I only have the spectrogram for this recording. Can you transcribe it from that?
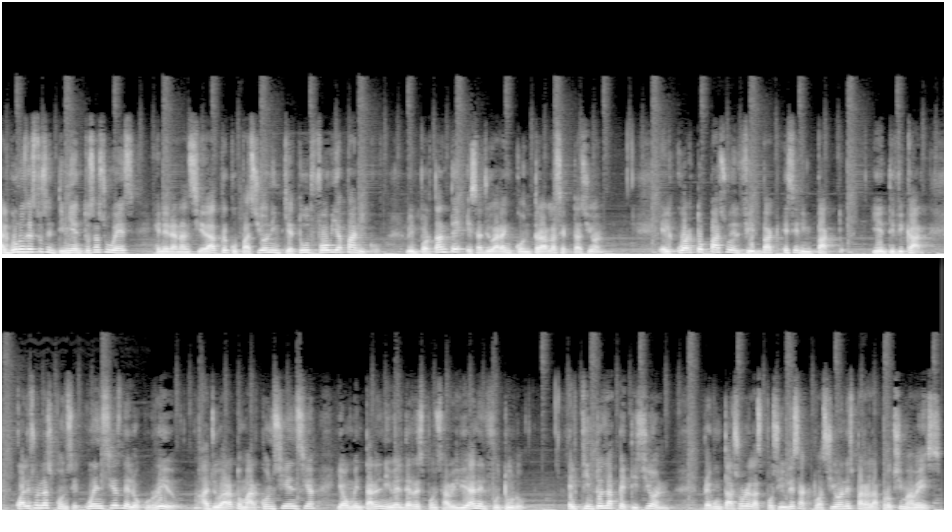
Algunos de estos sentimientos a su vez generan ansiedad, preocupación, inquietud, fobia, pánico. Lo importante es ayudar a encontrar la aceptación. El cuarto paso del feedback es el impacto. Identificar cuáles son las consecuencias de lo ocurrido, ayudar a tomar conciencia y aumentar el nivel de responsabilidad en el futuro. El quinto es la petición, preguntar sobre las posibles actuaciones para la próxima vez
